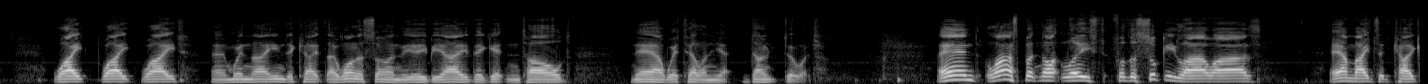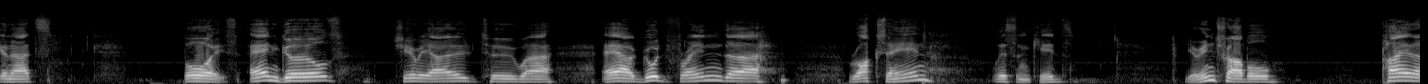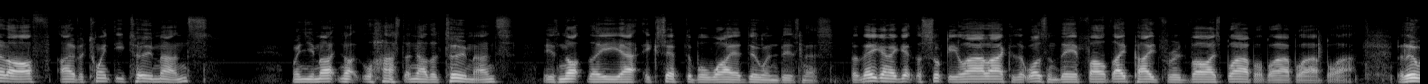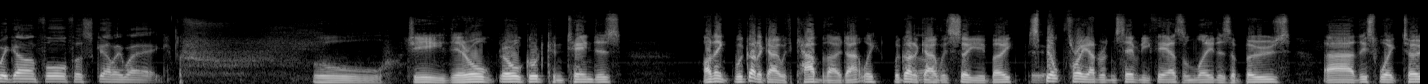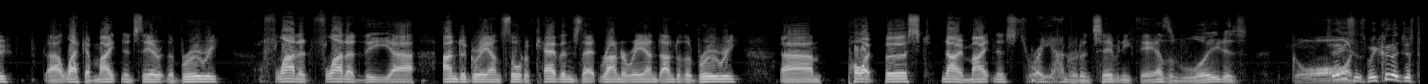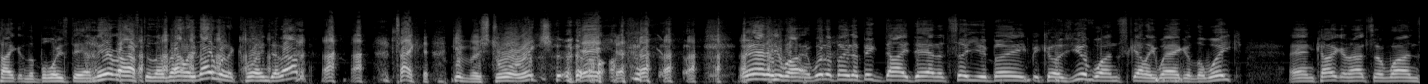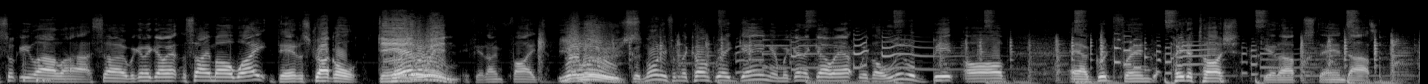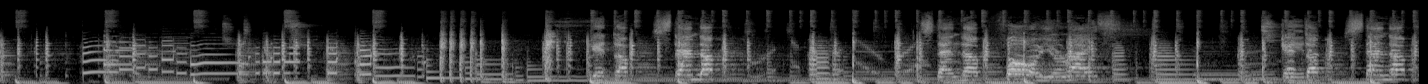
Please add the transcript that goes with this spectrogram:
wait, wait, wait. And when they indicate they want to sign the EBA, they're getting told, now we're telling you, don't do it. And last but not least, for the Suki Lalas, our mates at Coconuts, boys and girls, cheerio to uh, our good friend uh, Roxanne. Listen, kids, you're in trouble paying it off over 22 months when you might not last another two months is not the uh, acceptable way of doing business. But they're going to get the sookie lala because it wasn't their fault. They paid for advice, blah, blah, blah, blah, blah. But who are we going for for Scallywag? Ooh, gee, they're all they're all good contenders. I think we've got to go with Cub though, don't we? We've got to go with CUB. Spilt three hundred and seventy thousand litres of booze uh, this week too. Uh, lack of maintenance there at the brewery. Flooded flooded the uh, underground sort of caverns that run around under the brewery. Um, pipe burst, no maintenance. Three hundred and seventy thousand litres. God, Jesus, we could have just taken the boys down there after the rally. They would have cleaned it up. take a, give them a straw each. Yeah. Anyway, it would have been a big day down at CUB because you've won Scallywag of the Week and Coconuts have won Suki Lala. So we're going to go out the same old way. Dare to struggle. Dare to win. If you don't fight, You lose. Good morning from the Concrete Gang, and we're going to go out with a little bit of our good friend Peter Tosh. Get up, stand up. Get up, stand up. Stand up for your rights. Get up, stand up.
